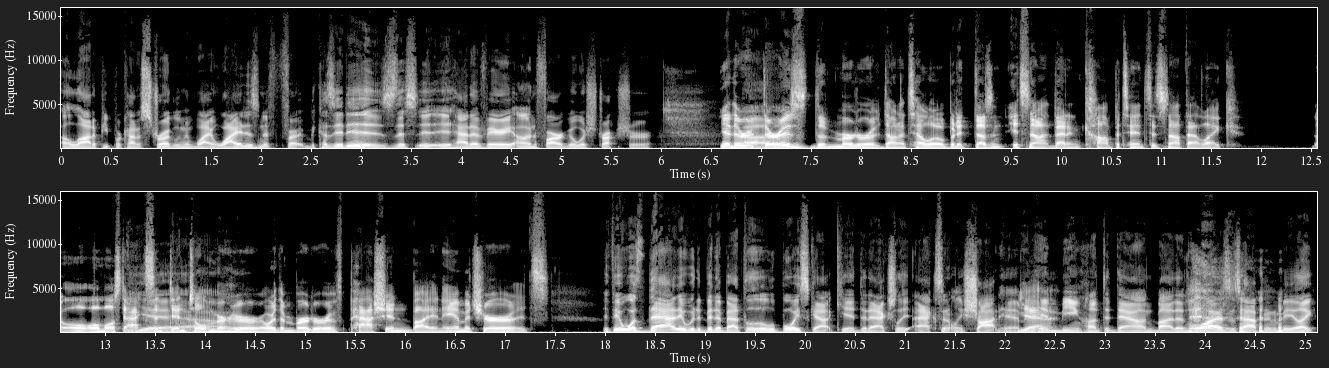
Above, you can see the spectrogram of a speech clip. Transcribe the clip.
a lot of people are kind of struggling and why why it isn't it far- because it is this it, it had a very unfargo-ish structure. Yeah, there Uh, there is the murder of Donatello, but it doesn't. It's not that incompetence. It's not that like almost accidental Yeah. murder or the murder of passion by an amateur. It's If it was that, it would have been about the little Boy Scout kid that actually accidentally shot him Yeah. and him being hunted down by the. Why is this happening to me? Like,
